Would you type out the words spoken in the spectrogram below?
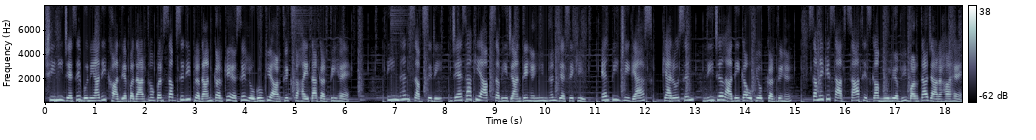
चीनी जैसे बुनियादी खाद्य पदार्थों पर सब्सिडी प्रदान करके ऐसे लोगों की आर्थिक सहायता करती है। ईंधन सब्सिडी, जैसा कि आप सभी जानते हैं, ईंधन जैसे कि एलपीजी गैस, कैरोसिन, डीजल आदि का उपयोग करते हैं। समय के साथ साथ इसका मूल्य भी बढ़ता जा रहा है।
